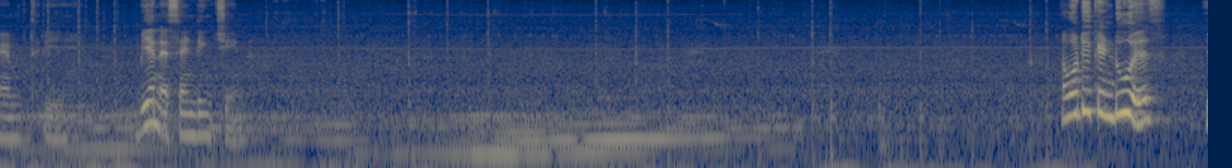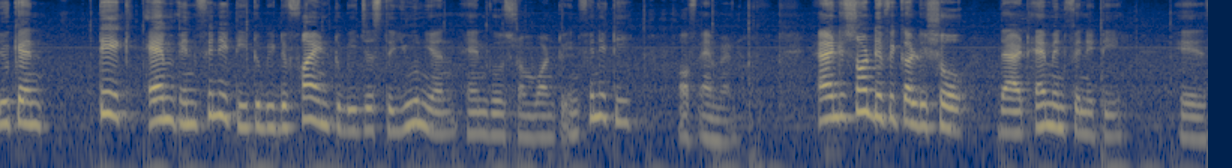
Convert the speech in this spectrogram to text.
m3 be an ascending chain now what you can do is you can take m infinity to be defined to be just the union n goes from 1 to infinity of mn and it's not difficult to show that m infinity is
